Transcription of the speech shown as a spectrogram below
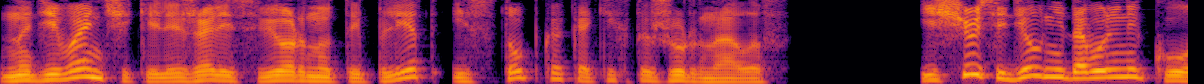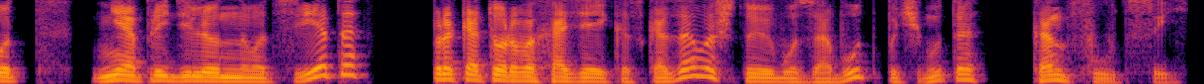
На диванчике лежали свернутый плед и стопка каких-то журналов. Еще сидел недовольный кот неопределенного цвета, про которого хозяйка сказала, что его зовут почему-то Конфуций.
